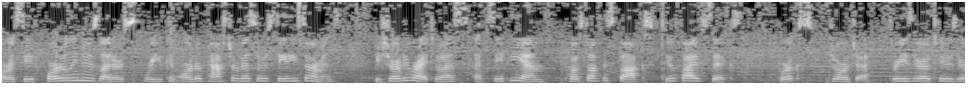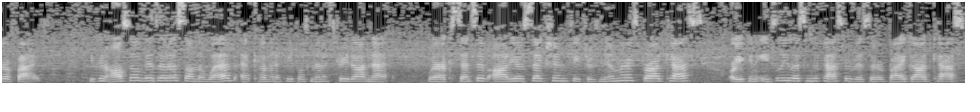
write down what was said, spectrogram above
or receive quarterly newsletters where you can order Pastor Visser's CD sermons, be sure to write to us at CPM Post Office Box 256, Brooks, Georgia 30205. You can also visit us on the web at covenantpeoplesministry.net, where our extensive audio section features numerous broadcasts, or you can easily listen to Pastor Visser by Godcast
